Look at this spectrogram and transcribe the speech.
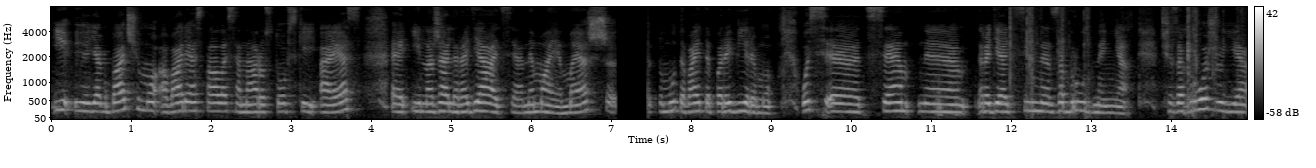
І е, як бачимо, аварія сталася на Ростовській АЕС, е, і, на жаль, радіація не має меж. Давайте перевіримо. Ось е, це е, радіаційне забруднення. Чи загрожує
